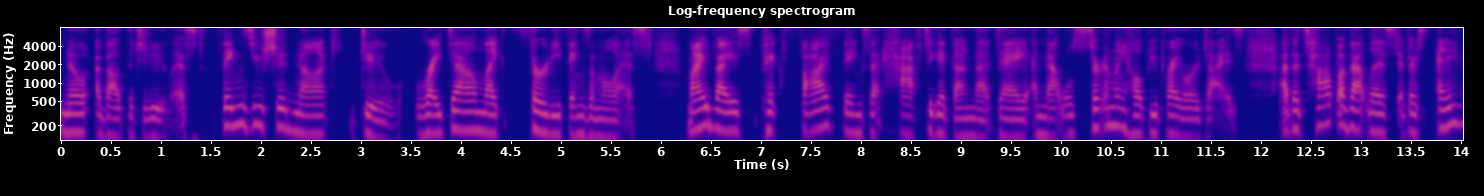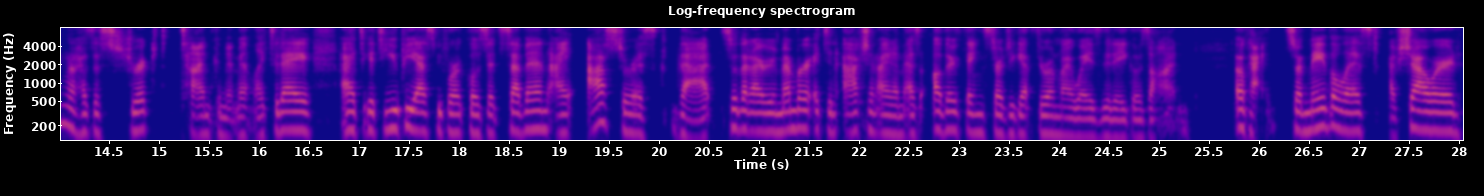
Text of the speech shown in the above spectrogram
note about the to do list things you should not do. Write down like 30 things on the list. My advice pick five things that have to get done that day, and that will certainly help you prioritize. At the top of that list, if there's anything that has a strict time commitment, like today, I had to get to UPS before it closed at seven, I asterisk that so that I remember it's an action item as other things start to get thrown my way as the day goes on. Okay, so I've made the list, I've showered,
